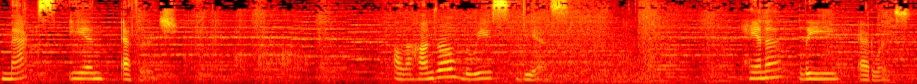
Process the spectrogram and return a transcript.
Max Ian Etheridge. Alejandro Luis Diaz. Hannah Lee Edwards.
